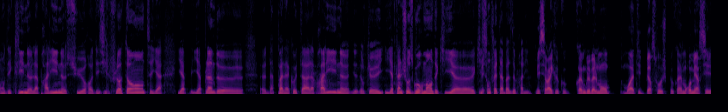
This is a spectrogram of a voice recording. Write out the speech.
on décline la praline sur des îles flottantes. Il y a, il y a, il y a plein de d'appanacota à la praline. Donc il y a plein de choses gourmandes qui, euh, qui sont faites à base de praline. Mais c'est vrai que quand même globalement, moi à titre perso, je peux quand même remercier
